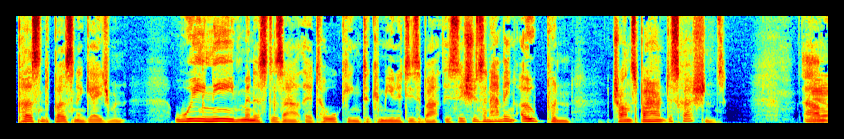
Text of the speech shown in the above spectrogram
person to person engagement. We need ministers out there talking to communities about these issues and having open, transparent discussions. Um, yeah.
